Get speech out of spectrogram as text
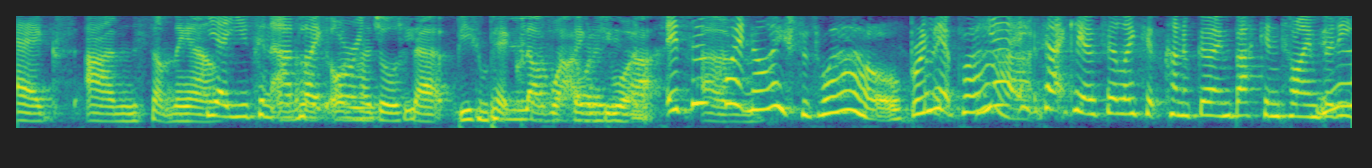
eggs, and something else. Yeah, you can on add, her- like, on her orange doorstep. You can pick sort of what that, I wanna things you want. that. It feels Um, quite nice as well. Bring it back. Yeah, exactly. I feel like it's kind of going back in time, but Yeah.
